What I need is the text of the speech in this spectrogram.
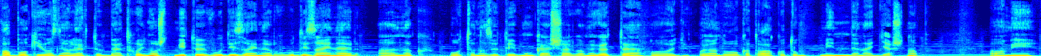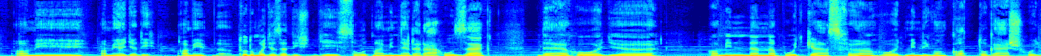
abból kihozni a legtöbbet, hogy most mitől Wood Designer, Wood Designer, annak ott van az öt év munkássága mögötte, hogy olyan dolgokat alkotunk minden egyes nap, ami, ami, ami egyedi. Ami, tudom, hogy az egyedi szót már mindenre ráhúzzák, de hogy ha minden nap úgy kelsz föl, hogy mindig van kattogás, hogy,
